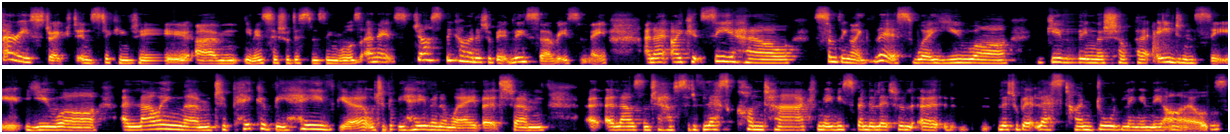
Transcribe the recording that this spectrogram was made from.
very strict in sticking to, um, you know, social distancing rules. And it's just become a little bit looser recently. And I, I could see how something like this, where you are giving the shopper agency, you are allowing them to pick a behavior behavior or to behave in a way that um, allows them to have sort of less contact, maybe spend a little uh, little bit less time dawdling in the aisles,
